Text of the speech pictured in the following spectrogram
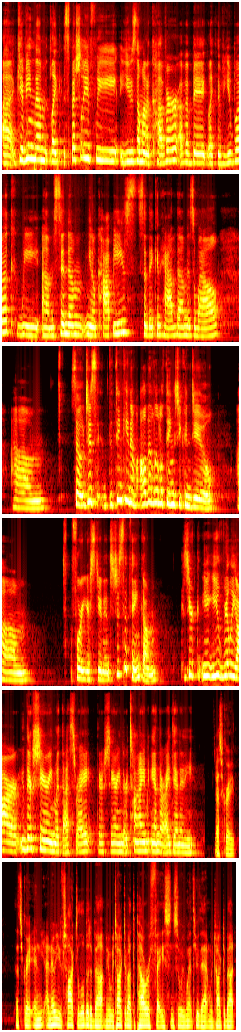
uh, giving them like especially if we use them on a cover of a big like the view book we um, send them you know copies so they can have them as well um, so just thinking of all the little things you can do um, for your students just to thank them because you're you, you really are they're sharing with us right? They're sharing their time and their identity. That's great. That's great. And i know you've talked a little bit about i mean we talked about the power of face and so we went through that and we talked about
